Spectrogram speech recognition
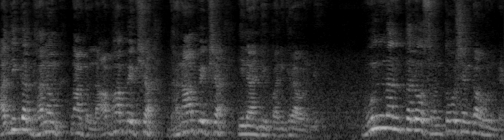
అధిక ధనం నాకు లాభాపేక్ష ధనాపేక్ష ఇలాంటివి పనికిరావండి. ఉన్నంతలో సంతోషంగా ఉండండి.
